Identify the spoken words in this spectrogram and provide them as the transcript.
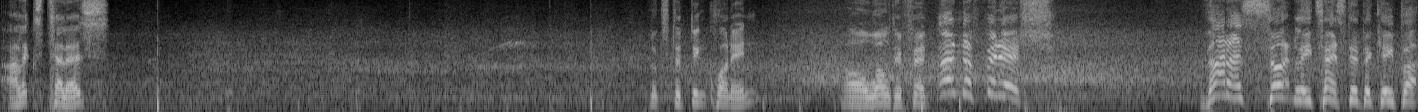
Alex Telles. Looks to dink one in. Oh, well defended. And the finish! That has certainly tested the keeper.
